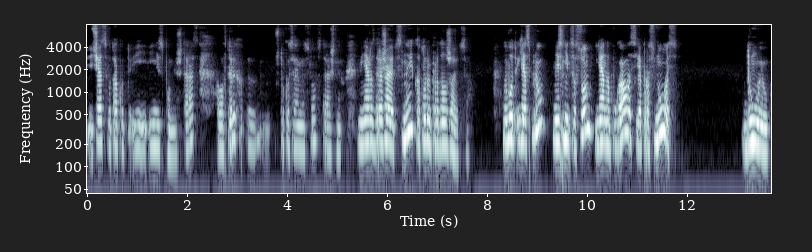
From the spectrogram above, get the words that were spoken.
сейчас вот так вот и, и не вспомнишь, это раз. А во-вторых, э, что касаемо снов страшных, меня раздражают сны, которые продолжаются. Ну вот я сплю, мне снится сон, я напугалась, я проснулась, думаю,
